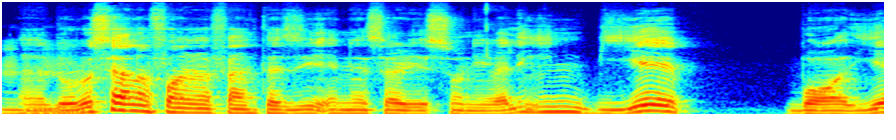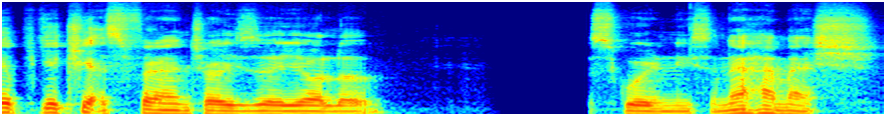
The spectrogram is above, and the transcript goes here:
درست الان Final Fantasy انحصاری سونی ولی این یه با یکی از franchise حالا Square Enix نه همش.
